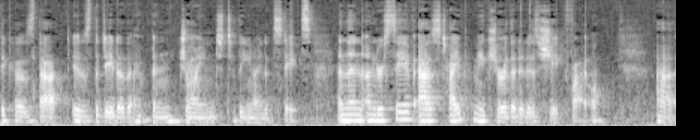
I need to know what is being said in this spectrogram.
because that is the data that have been joined to the United States. And then under Save As Type, make sure that it is shapefile. Uh,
